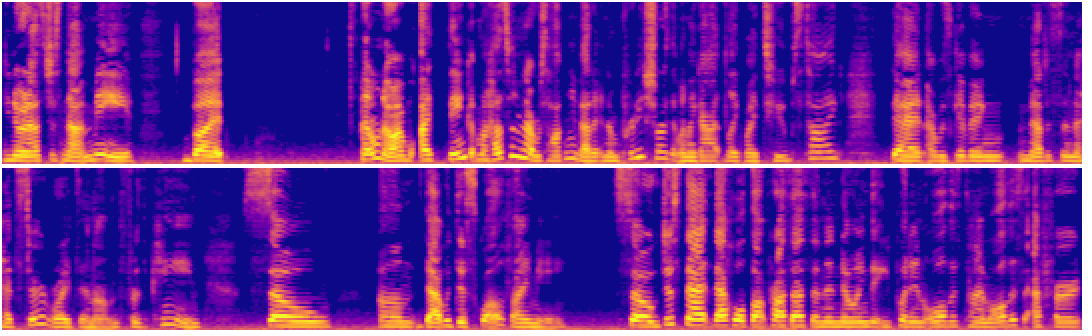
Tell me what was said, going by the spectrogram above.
you know, that's just not me. But I don't know. I, I think my husband and I were talking about it, and I'm pretty sure that when I got like my tubes tied, that I was giving medicine that had steroids in them for the pain. So um, that would disqualify me. So just that that whole thought process, and then knowing that you put in all this time, all this effort,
